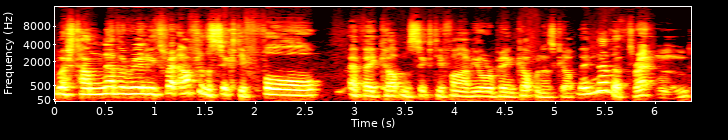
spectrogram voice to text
West Ham never really threatened after the 64 FA Cup and 65 European Cup Winners' Cup. They never threatened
